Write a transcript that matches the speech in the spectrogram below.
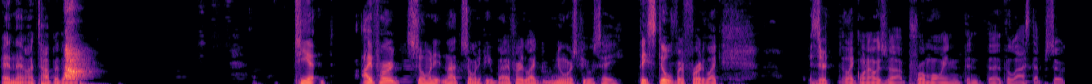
and then on top of that, T- I've heard so many, not so many people, but I've heard like numerous people say they still refer to like, is there like when I was uh, promoing the, the the last episode,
